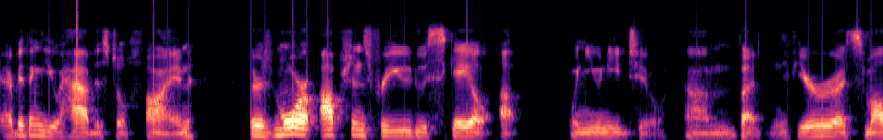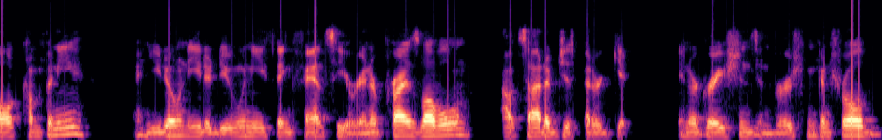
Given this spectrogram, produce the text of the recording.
everything you have is still fine. There's more options for you to scale up when you need to. Um, but if you're a small company and you don't need to do anything fancy or enterprise level outside of just better Git integrations and version control,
